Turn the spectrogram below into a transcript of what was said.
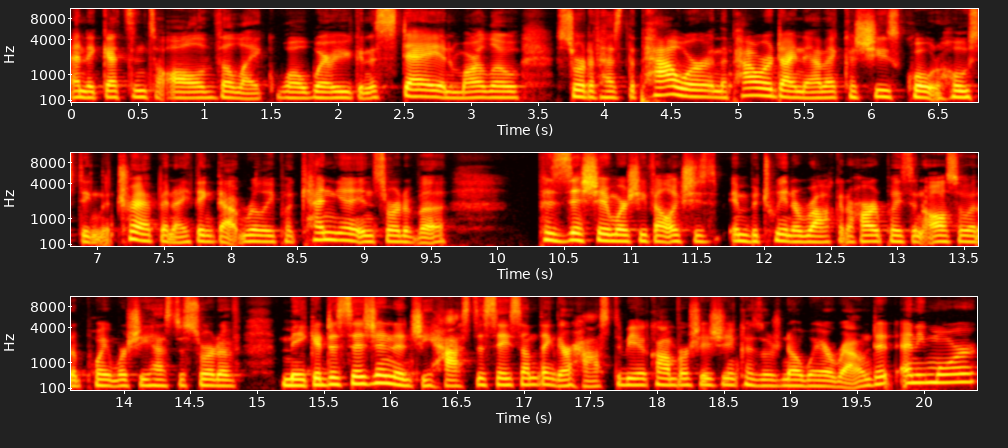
and it gets into all of the like, well, where are you going to stay? And Marlo sort of has the power and the power dynamic because she's, quote, hosting the trip. And I think that really put Kenya in sort of a position where she felt like she's in between a rock and a hard place and also at a point where she has to sort of make a decision and she has to say something. There has to be a conversation because there's no way around it anymore.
